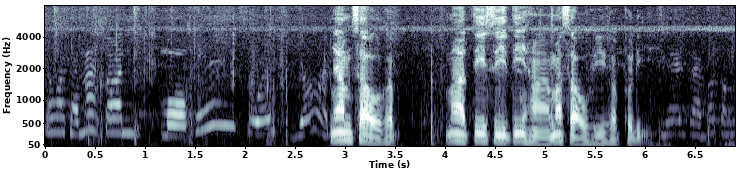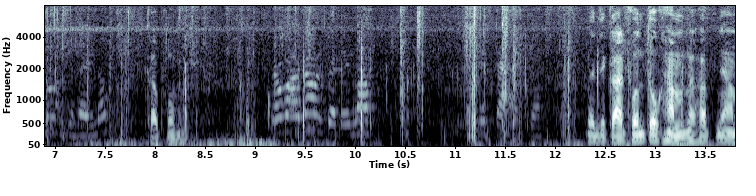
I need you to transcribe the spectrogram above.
แต่ว่าสามารถตอนหมอกแห้งสวยยอดยามเสาครับ มาตีสีตีหามาเสาพี่ครับพอดีแม่จ้ะบ่ต้องนอนก็ได้เนาะครับผม แต่ว่านอนก็ได้รับบรรยากาศจ้ะบรรยากาศฝนตกห่ำแล้วครับยาม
